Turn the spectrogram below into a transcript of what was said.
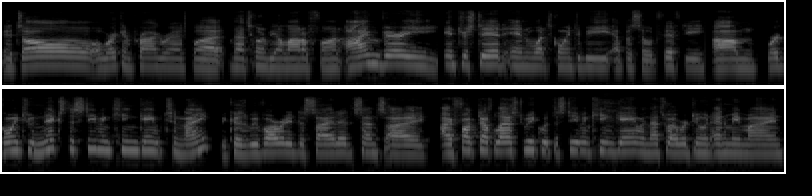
It's all a work in progress, but that's going to be a lot of fun. I'm very interested in what's going to be episode 50. Um, we're going to nix the Stephen King game tonight because we've already decided since I I fucked up last week with the Stephen King game, and that's why we're doing Enemy Mine.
